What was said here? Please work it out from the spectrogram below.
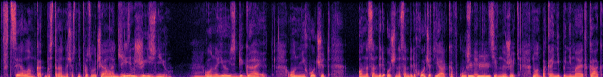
В целом, как бы странно сейчас не прозвучало, перед, перед жизнью. Он ее избегает, он не хочет он на самом деле очень на самом деле хочет ярко, вкусно, mm-hmm. интенсивно жить, но он пока не понимает как,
